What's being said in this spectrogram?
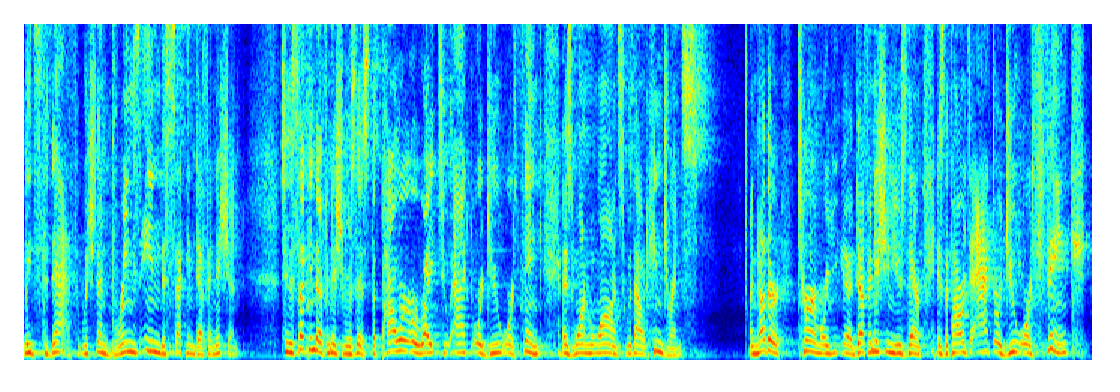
leads to death, which then brings in the second definition. See, the second definition was this the power or right to act or do or think as one wants without hindrance. Another term or uh, definition used there is the power to act or do or think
